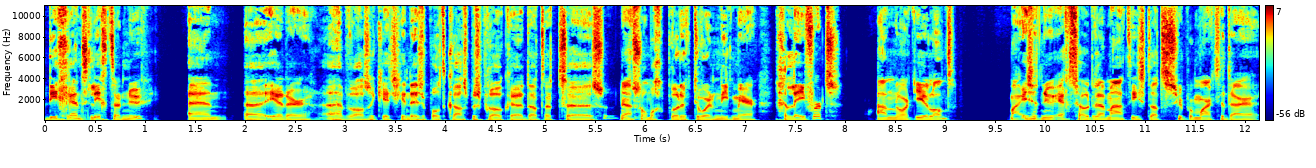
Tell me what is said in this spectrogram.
die grens ligt er nu. En uh, eerder hebben we al eens een keertje in deze podcast besproken dat het, uh, ja, sommige producten worden niet meer geleverd aan Noord-Ierland. Maar is het nu echt zo dramatisch dat supermarkten daar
